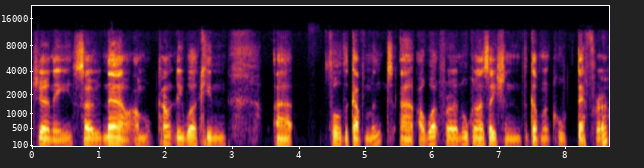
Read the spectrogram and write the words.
journey. So now I'm currently working uh, for the government. Uh, I work for an organisation, the government called DEFRA,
